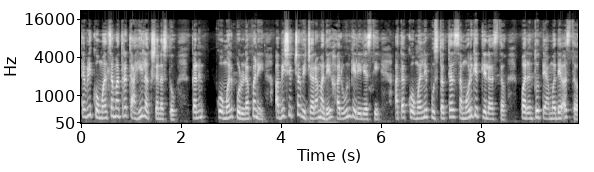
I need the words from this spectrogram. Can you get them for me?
त्यावेळी कोमलचा मात्र काही लक्ष नसतो. कारण कोमल पूर्णपणे अभिषेकच्या विचारामध्ये हरवून गेलेली असते. आता कोमलने पुस्तक तर समोर घेतलेलं असतं परंतु त्यामध्ये असतं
